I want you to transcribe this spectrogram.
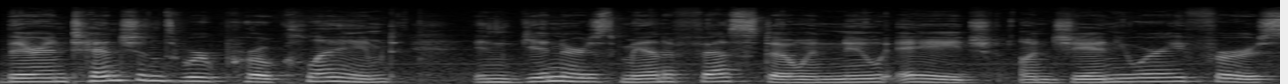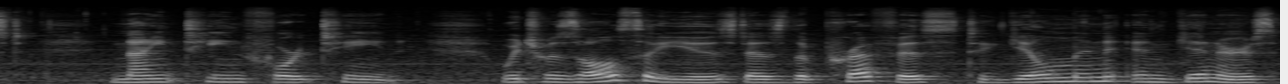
Their intentions were proclaimed in Ginner's Manifesto in New Age on January 1, 1914, which was also used as the preface to Gilman and Ginner's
